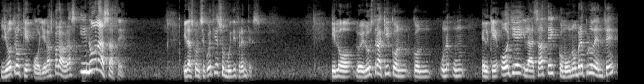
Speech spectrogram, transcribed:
y otro que oye las palabras y no las hace. Y las consecuencias son muy diferentes. Y lo, ilustra aquí con, el que oye y las hace como un hombre prudente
